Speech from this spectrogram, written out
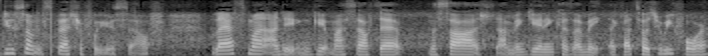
Do something special for yourself. Last month, I didn't get myself that massage that I've been getting because I mean, like I told you before,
